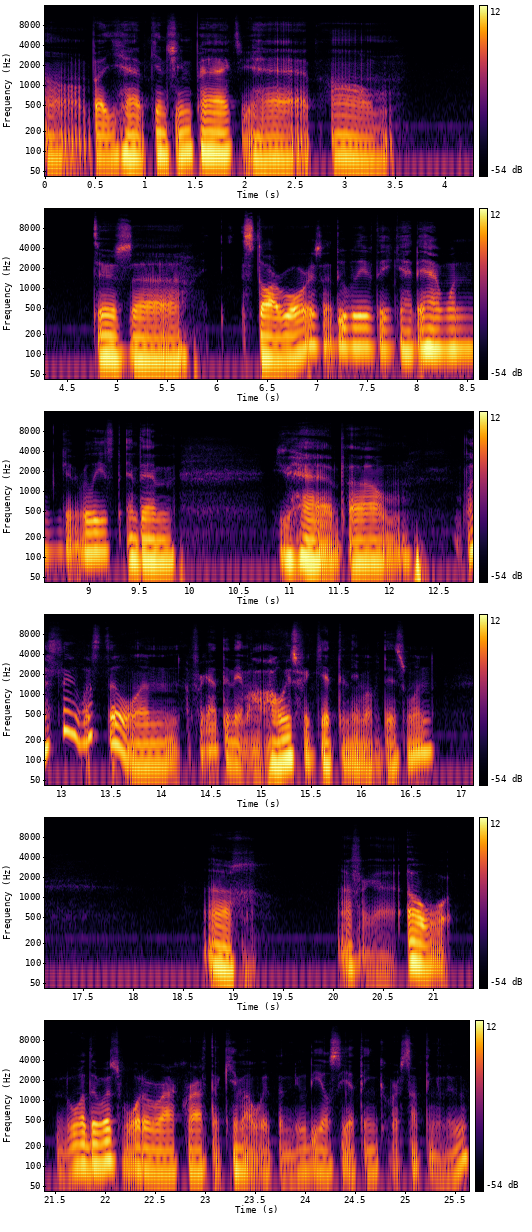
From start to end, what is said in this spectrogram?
Um, but you had Genshin Impact. You had um. There's uh Star Wars. I do believe they had they had one get released, and then you had um, what's the what's the one? I forgot the name. I always forget the name of this one. Ugh, I forgot. Oh, well, there was World of Warcraft that came out with a new DLC, I think, or something new.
